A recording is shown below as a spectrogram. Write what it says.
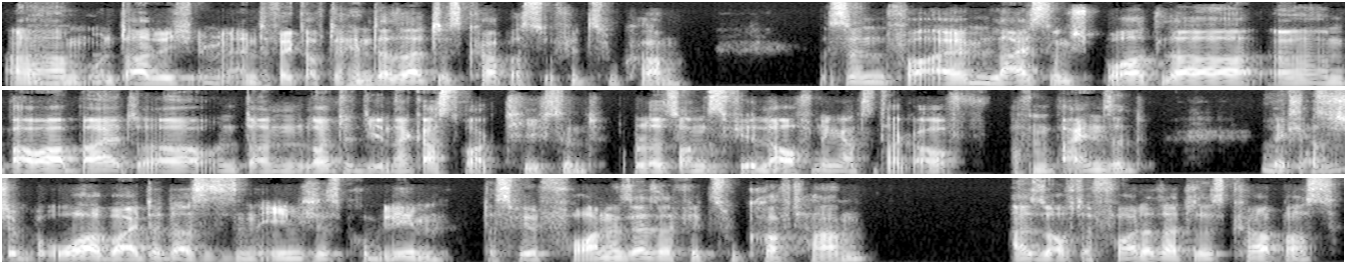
ähm, mhm. und dadurch im Endeffekt auf der Hinterseite des Körpers so viel Zug haben. Das sind vor allem Leistungssportler, ähm, Bauarbeiter und dann Leute, die in der Gastro aktiv sind oder sonst viel mhm. laufen, den ganzen Tag auf, auf dem Bein sind. Der klassische Büroarbeiter, da ist es ein ähnliches Problem, dass wir vorne sehr, sehr viel Zugkraft haben, also auf der Vorderseite des Körpers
